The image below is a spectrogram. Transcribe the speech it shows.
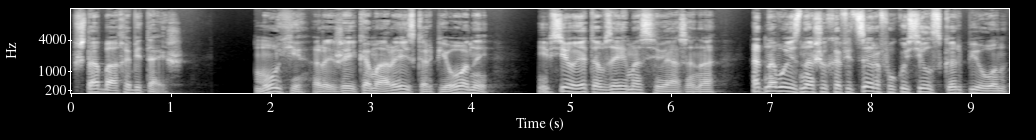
в штабах обитаешь. Мухи, рыжие комары скорпионы – и все это взаимосвязано. Одного из наших офицеров укусил скорпион.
